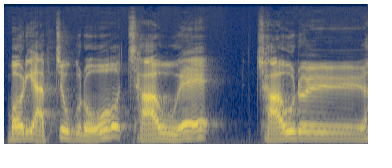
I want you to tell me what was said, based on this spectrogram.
머리 앞쪽으로 좌우에 좌우를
